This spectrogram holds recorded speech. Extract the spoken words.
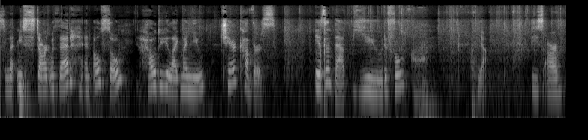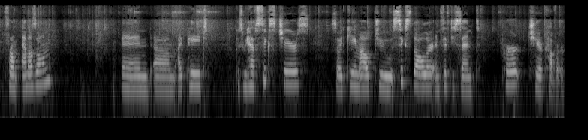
So let me start with that. And also, how do you like my new chair covers? Isn't that beautiful? Oh, yeah, these are from Amazon. And um, I paid, because we have six chairs, so it came out to $6.50 per chair cover,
